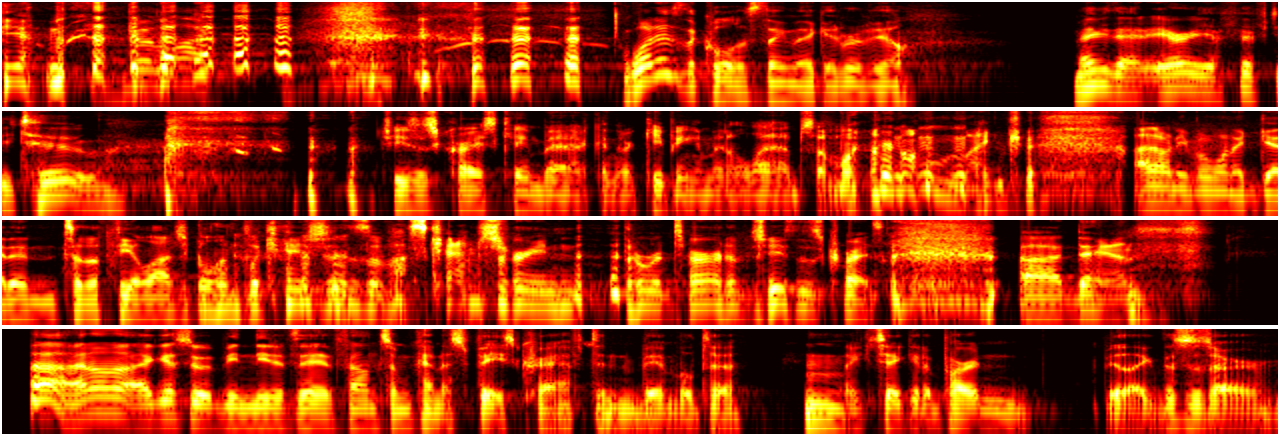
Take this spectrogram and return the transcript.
yeah. Good luck. what is the coolest thing they could reveal? Maybe that Area 52. Jesus Christ came back, and they're keeping him in a lab somewhere. Oh my god! I don't even want to get into the theological implications of us capturing the return of Jesus Christ. Uh, Dan, Oh, I don't know. I guess it would be neat if they had found some kind of spacecraft and been able to like take it apart and be like, "This is our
